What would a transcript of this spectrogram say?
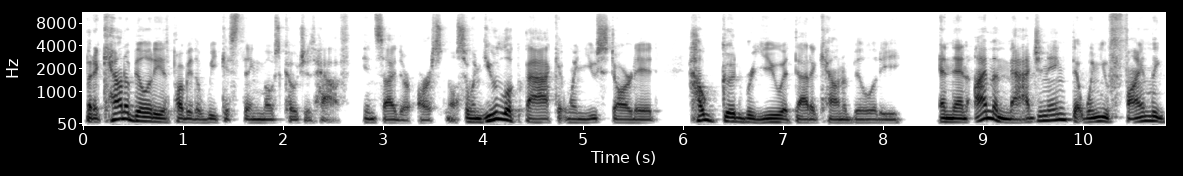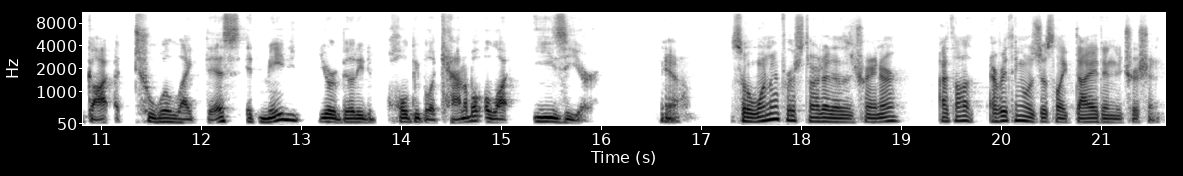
But accountability is probably the weakest thing most coaches have inside their arsenal. So when you look back at when you started, how good were you at that accountability? And then I'm imagining that when you finally got a tool like this, it made your ability to hold people accountable a lot easier. Yeah. So when I first started as a trainer, I thought everything was just like diet and nutrition.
